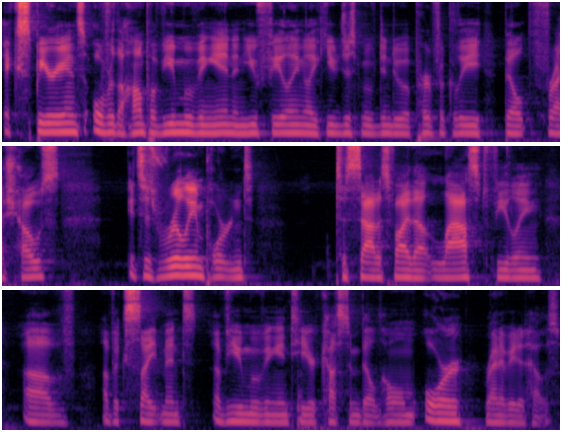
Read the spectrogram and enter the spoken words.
experience over the hump of you moving in and you feeling like you just moved into a perfectly built, fresh house. It's just really important to satisfy that last feeling of of excitement of you moving into your custom built home or renovated house.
